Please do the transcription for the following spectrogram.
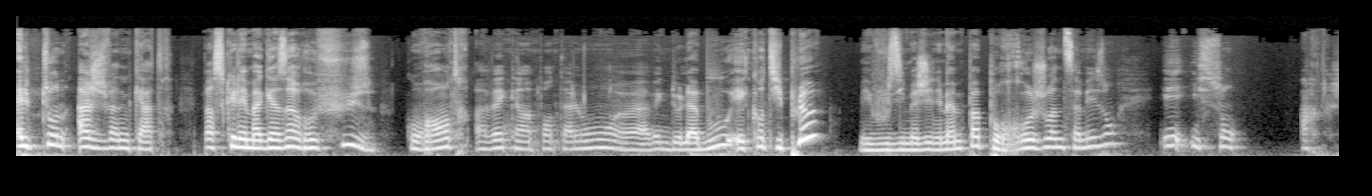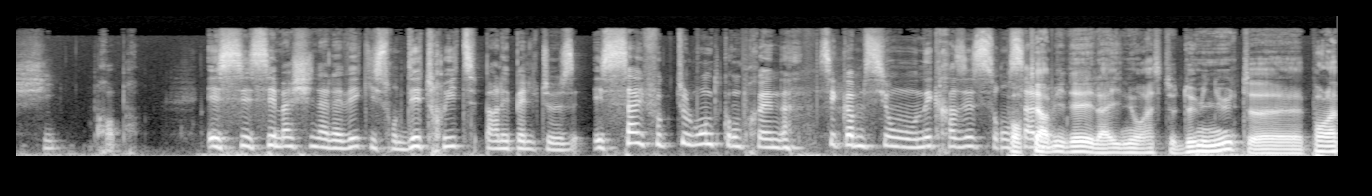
Elles tournent H24 parce que les magasins refusent qu'on rentre avec un pantalon euh, avec de la boue. Et quand il pleut, mais vous imaginez même pas pour rejoindre sa maison, et ils sont archi propres. Et c'est ces machines à laver qui sont détruites par les pelleteuses. Et ça, il faut que tout le monde comprenne. C'est comme si on écrasait son Pour terminer, là, il nous reste deux minutes. Euh, pour la,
